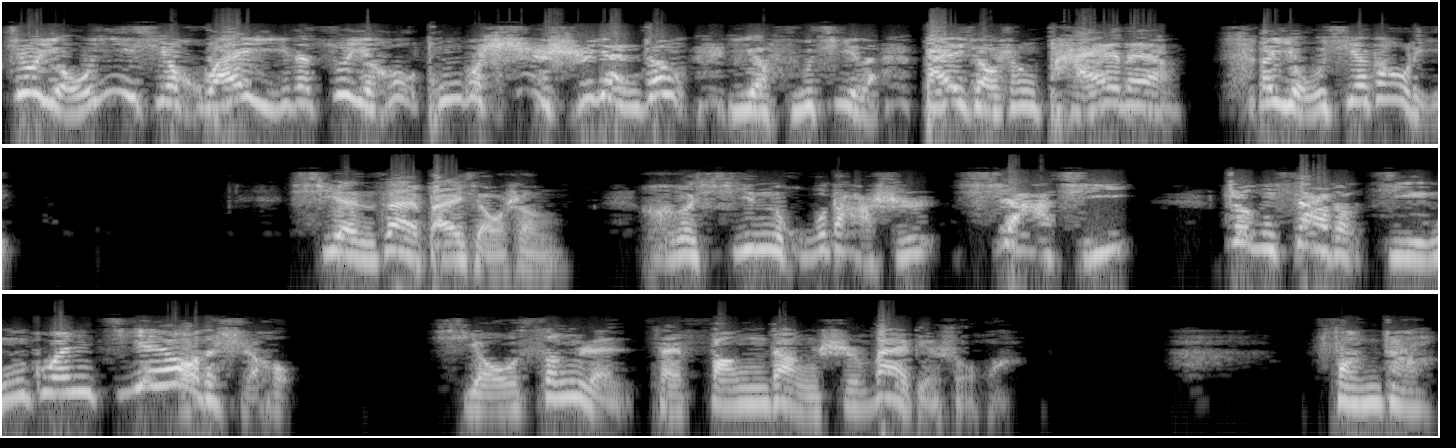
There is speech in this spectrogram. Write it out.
就有一些怀疑的，最后通过事实验证，也服气了。白晓生排的呀，有些道理。现在白晓生和新湖大师下棋，正下到警官接要的时候，小僧人在方丈室外边说话：“方丈，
